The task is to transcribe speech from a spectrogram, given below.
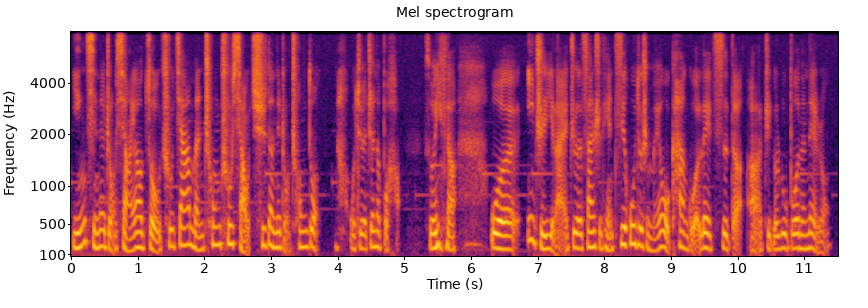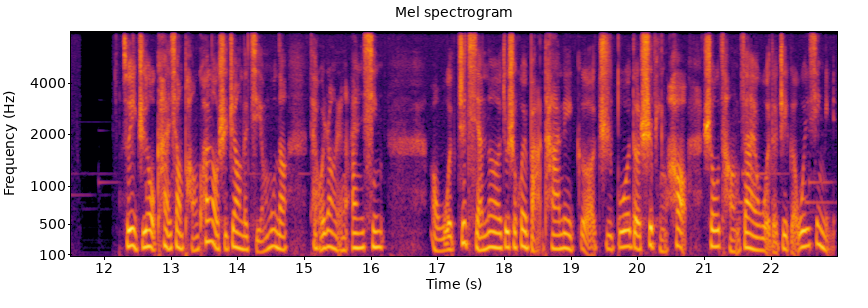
引起那种想要走出家门、冲出小区的那种冲动，我觉得真的不好。所以呢，我一直以来这三十天几乎就是没有看过类似的啊这个录播的内容，所以只有看像庞宽老师这样的节目呢，才会让人安心。哦，我之前呢，就是会把他那个直播的视频号收藏在我的这个微信里面，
